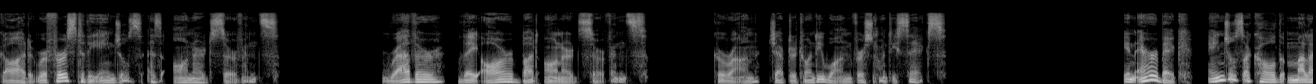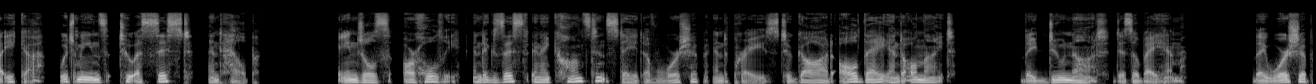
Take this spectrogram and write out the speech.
God refers to the angels as honored servants. Rather, they are but honored servants. Quran chapter 21 verse 26. In Arabic, angels are called malaika, which means to assist and help. Angels are holy and exist in a constant state of worship and praise to God all day and all night. They do not disobey him. They worship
